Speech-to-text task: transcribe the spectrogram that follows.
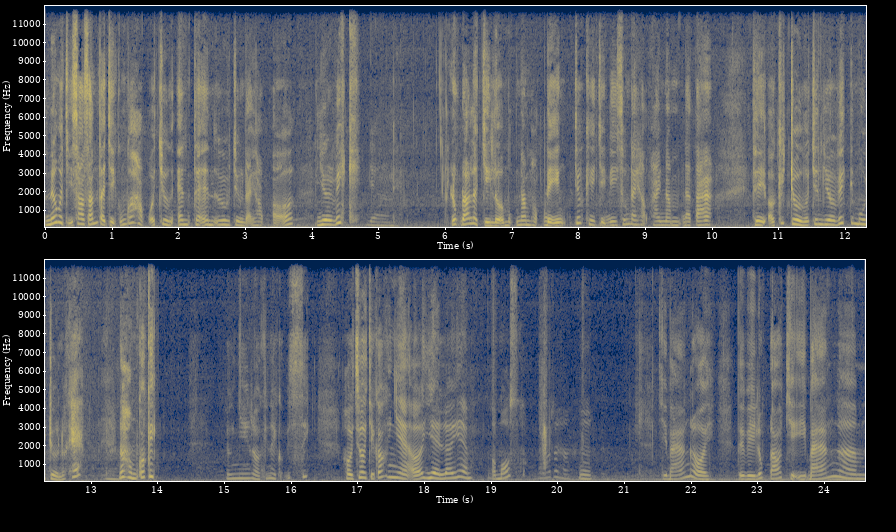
nếu mà chị so sánh tại chị cũng có học ở trường NTNU trường đại học ở Gjøvik Dạ. lúc đó là chị lựa một năm học điện trước khi chị đi xuống đây học 2 năm data thì ở cái trường ở trên Gjøvik cái môi trường nó khác Ừ. nó không có cái đương nhiên rồi cái này có ít xích hồi xưa chị có cái nhà ở về lê với em ở Mos Đó đó hả? ừ. chị bán rồi tại vì lúc đó chị bán um,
